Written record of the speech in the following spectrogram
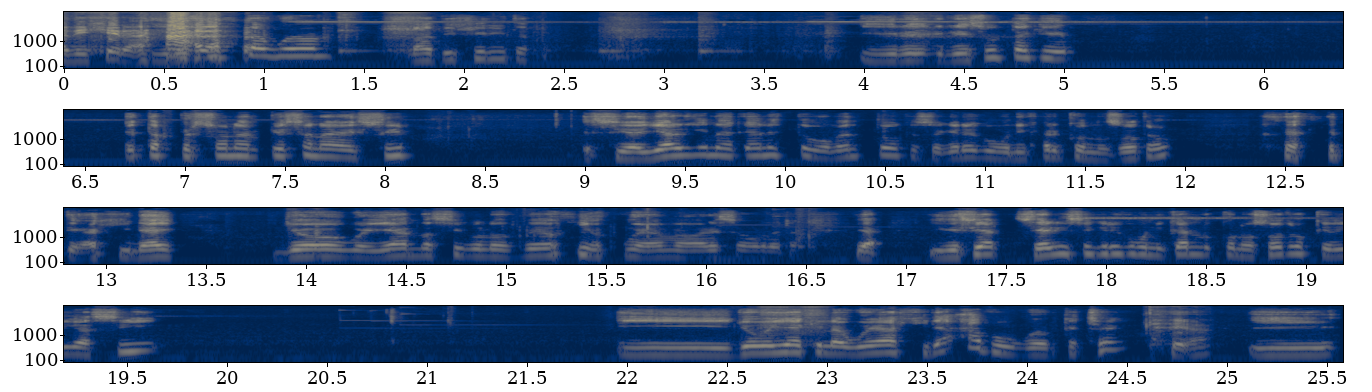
La tijera. Y resulta, weón, la tijerita. Y, re- y resulta que estas personas empiezan a decir, si hay alguien acá en este momento que se quiere comunicar con nosotros, te imagináis, yo weyando así con los dedos y un weón me aparece por detrás. Ya. Y decían, si alguien se quiere comunicar con nosotros, que diga sí. Y yo veía que la weá giraba, pues, weón, ¿cachai? Y,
